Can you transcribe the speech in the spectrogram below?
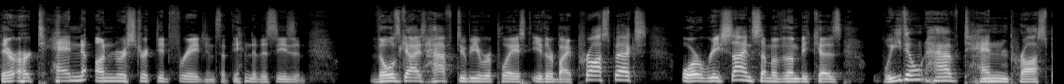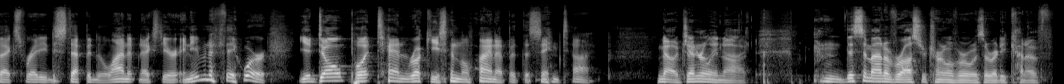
There are 10 unrestricted free agents at the end of the season. Those guys have to be replaced either by prospects or resign some of them because we don't have 10 prospects ready to step into the lineup next year. And even if they were, you don't put 10 rookies in the lineup at the same time. No, generally not. this amount of roster turnover was already kind of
